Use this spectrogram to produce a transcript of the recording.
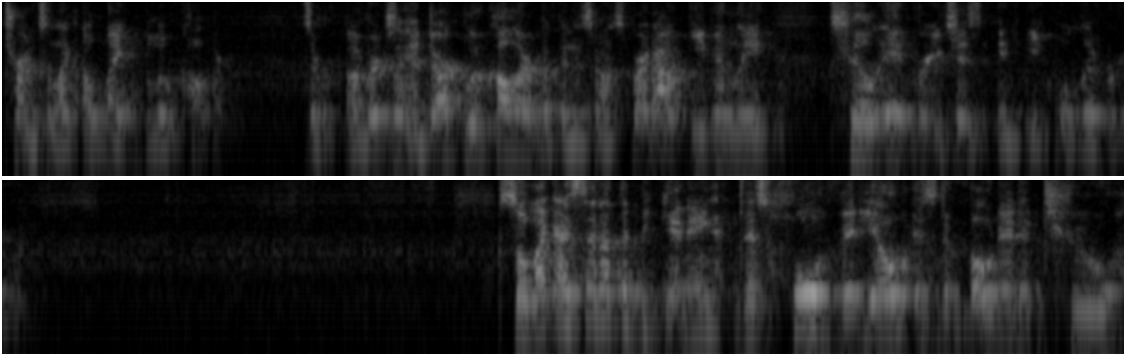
turned to like a light blue color. It's originally a dark blue color, but then it's going to spread out evenly till it reaches an equilibrium. So like I said at the beginning, this whole video is devoted to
